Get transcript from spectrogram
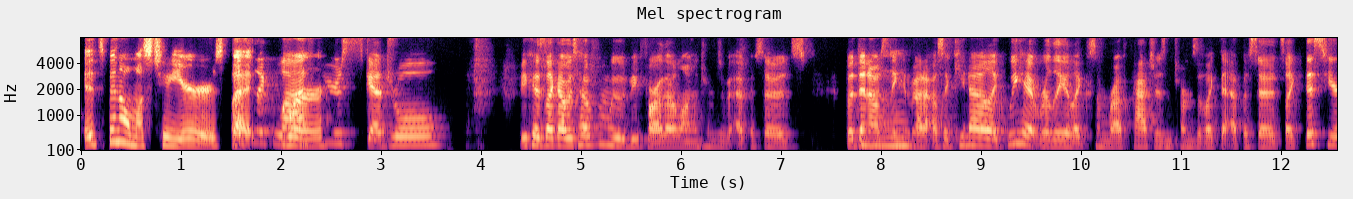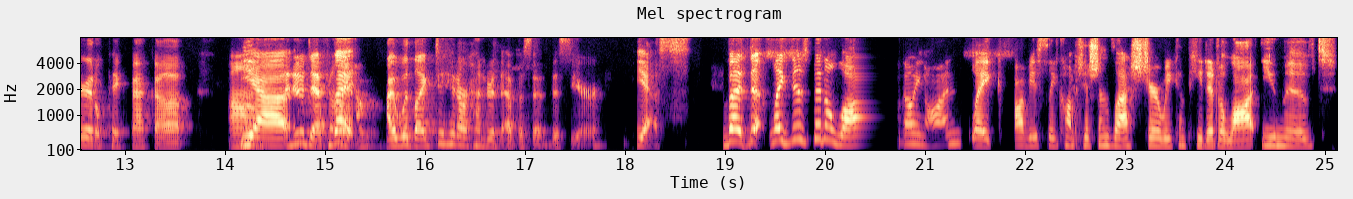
it's been almost two years, But but like last we're year's schedule, because like I was hoping we would be farther along in terms of episodes. But then I was thinking Mhm. about it. I was like, you know, like we hit really like some rough patches in terms of like the episodes. Like this year, it'll pick back up. Um, Yeah, I know definitely. I, I would like to hit our hundredth episode this year. yes. But th- like there's been a lot going on. Like obviously competitions last year we competed a lot. You moved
